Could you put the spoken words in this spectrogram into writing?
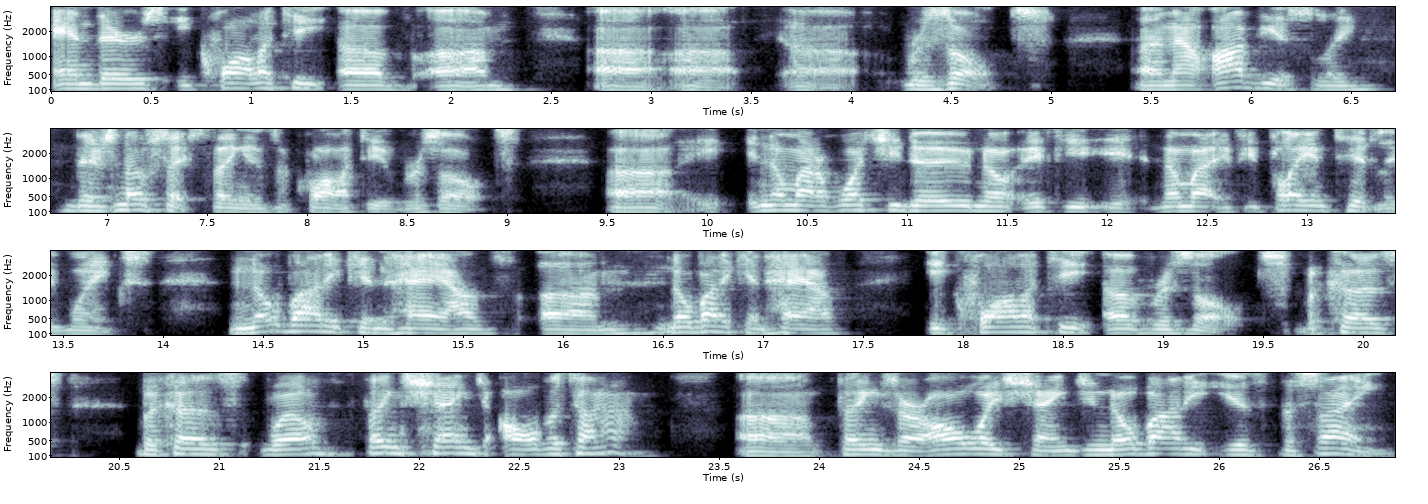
and there's equality of um, uh, uh, uh, results. Uh, now, obviously, there's no such thing as equality of results uh, no matter what you do, no if you no matter if you play in tiddlywinks, nobody can have um, nobody can have equality of results because because well things change all the time. Uh, things are always changing. Nobody is the same.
